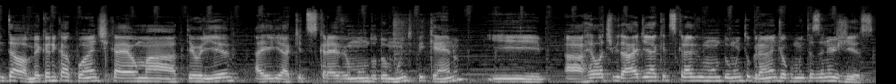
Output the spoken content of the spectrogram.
então, a mecânica quântica é uma teoria aí a que descreve o mundo do muito pequeno e a relatividade é a que descreve o mundo do muito grande ou com muitas energias.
